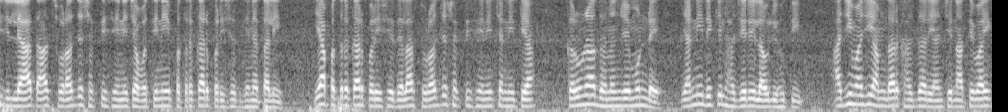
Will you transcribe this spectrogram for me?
जिल्ह्यात आज स्वराज्य शक्ती सेनेच्या वतीने पत्रकार परिषद घेण्यात आली. या पत्रकार परिषदेला स्वराज्य शक्ती सेनेच्या नेत्या करुणा धनंजय मुंडे यांनी देखील हजेरी लावली होती. आजी माजी आमदार खासदार यांचे नातेवाईक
